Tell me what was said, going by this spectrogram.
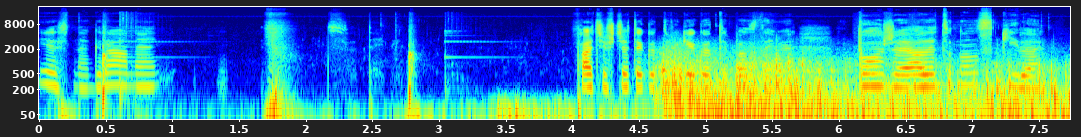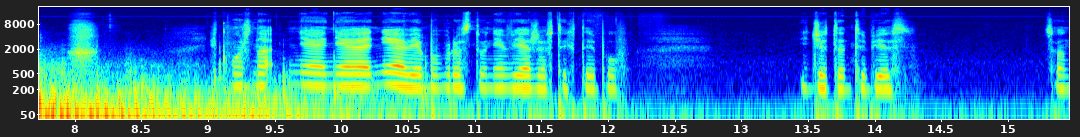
Jest nagrane. Patrz, jeszcze tego drugiego typa zdejmę. Boże, ale to non skille. Jak można... Nie, nie, nie wiem, po prostu nie wierzę w tych typów. Gdzie ten typ jest? Co on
